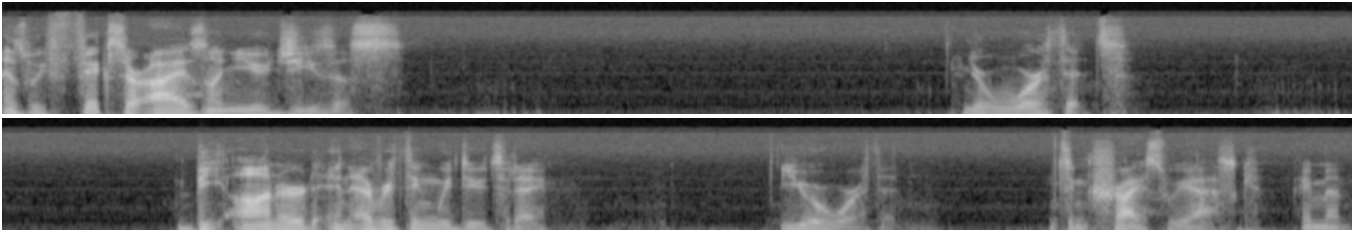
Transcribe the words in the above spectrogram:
as we fix our eyes on you, Jesus. You're worth it. Be honored in everything we do today. You are worth it. It's in Christ we ask. Amen.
